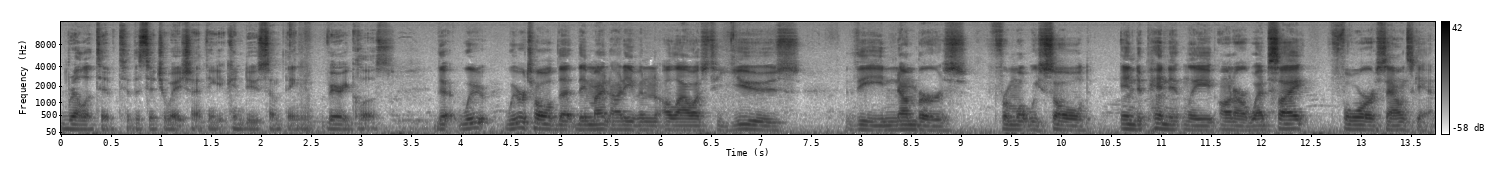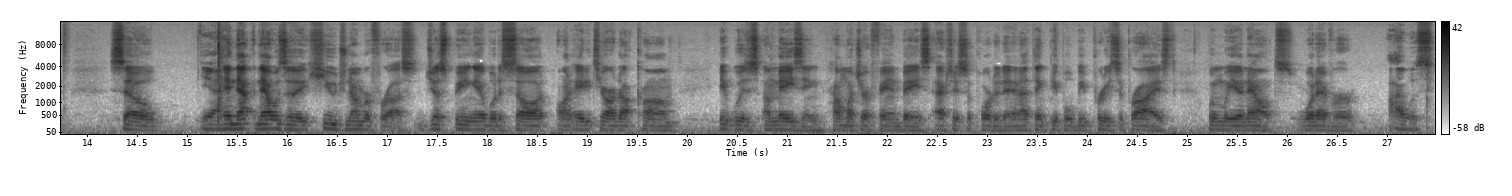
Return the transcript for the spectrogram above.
relative to the situation. I think it can do something very close. that we we were told that they might not even allow us to use the numbers from what we sold independently on our website for SoundScan. So Yeah, and that and that was a huge number for us. Just being able to sell it on ADTR.com, it was amazing how much our fan base actually supported it, and I think people will be pretty surprised when we announce whatever I was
